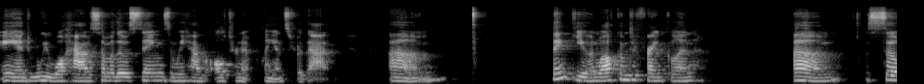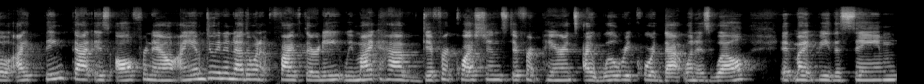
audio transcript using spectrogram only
and we will have some of those things, and we have alternate plans for that. Um, thank you, and welcome to Franklin. Um, so I think that is all for now. I am doing another one at 5:30. We might have different questions, different parents. I will record that one as well. It might be the same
